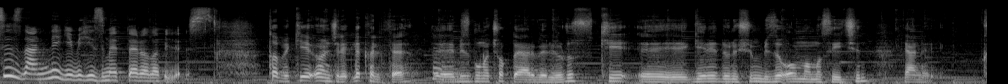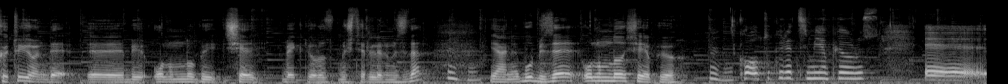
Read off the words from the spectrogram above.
sizden ne gibi hizmetler alabiliriz? Tabii ki öncelikle kalite. Ee, biz buna çok değer veriyoruz ki e, geri dönüşüm bize olmaması için yani kötü yönde e, bir olumlu bir şey bekliyoruz müşterilerimizden. Yani bu bize olumlu şey yapıyor. Hı hı. Koltuk üretimi yapıyoruz. Ee,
